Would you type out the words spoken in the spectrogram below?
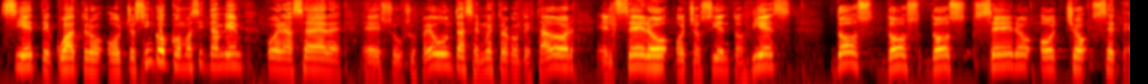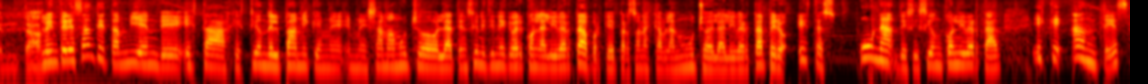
7485, como así también pueden hacer eh, sus preguntas en nuestro contestador, el 0810 2220870. Lo interesante también de esta gestión del PAMI que me, llama mucho la atención y tiene que ver con la libertad, porque hay personas que hablan mucho de la libertad, pero esta es una decisión con libertad, es que antes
